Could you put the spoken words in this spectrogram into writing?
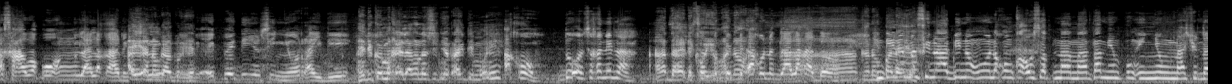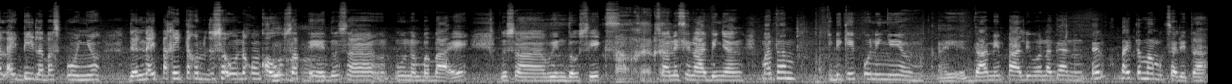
asawa ko ang lalakarin Ay, anong gagawin? Eh, pwede yung senior ID. Hindi ko makailangan ng senior ID mo eh. Ako, doon sa kanila. Ah, dahil ikaw yung ano. Ako naglalakad doon. Ah, Hindi naman sinabi nung una kong kausap na, Madam, yung pong inyong national ID, labas po nyo. Dahil naipakita ko doon sa una kong kausap eh, doon sa unang babae, doon sa window 6. Ah, okay, okay. Sana sinabi niyang, Madam, ibigay po ninyo yung, ay, daming paliwanagan. Pero bakit naman magsalita?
